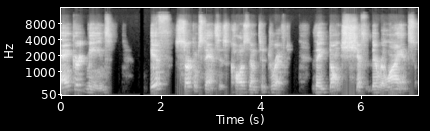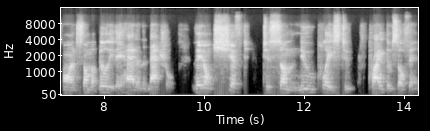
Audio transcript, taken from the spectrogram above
Anchored means if circumstances cause them to drift, they don't shift their reliance on some ability they had in the natural. They don't shift to some new place to pride themselves in,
